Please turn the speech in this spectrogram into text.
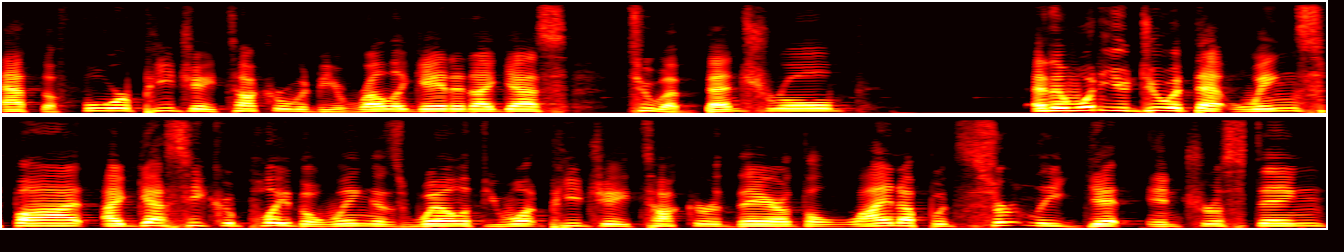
at the four. PJ Tucker would be relegated, I guess, to a bench role. And then what do you do at that wing spot? I guess he could play the wing as well if you want PJ Tucker there. The lineup would certainly get interesting.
